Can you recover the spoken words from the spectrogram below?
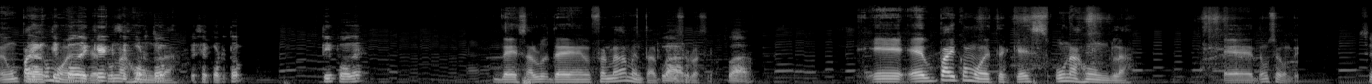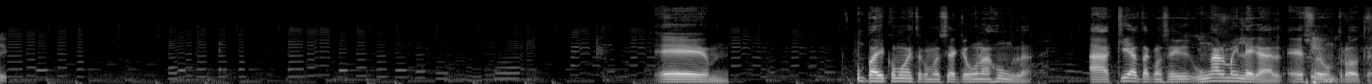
en un país como tipo de este, que es una se cortó, jungla que se cortó. Tipo de. de salud, de enfermedad mental, por Claro. decirlo así. Claro. Eh, es un país como este, que es una jungla. Eh, de un segundo. Sí. Eh, un país como este, como decía, que es una jungla. Aquí hasta conseguir un arma ilegal, eso es un trote.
